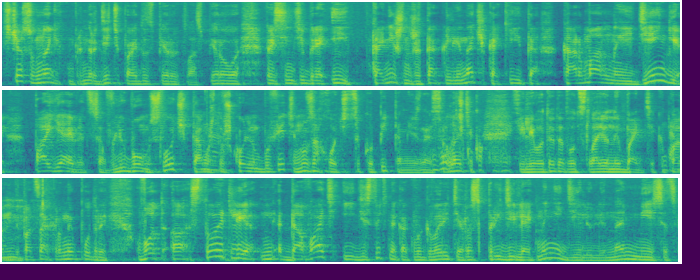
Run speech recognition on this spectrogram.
сейчас у многих, например, дети пойдут в первый класс 1 сентября. И, конечно же, так или иначе, какие-то карманные деньги появятся в любом случае, потому что в школьном буфете, ну, захочется купить, там, не знаю, салатик или вот этот вот слоеный бантик под, под сахарной пудрой. Вот а, стоит ли давать и действительно, как вы говорите, распределять на неделю или на месяц,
